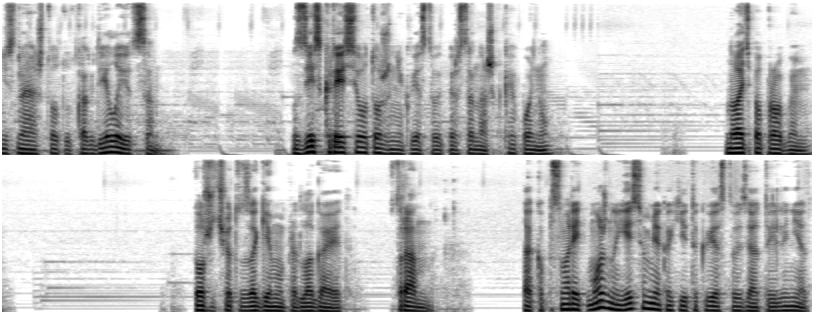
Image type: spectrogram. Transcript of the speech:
Не знаю, что тут как делается. Здесь, скорее всего, тоже не квестовый персонаж, как я понял. Давайте попробуем. Тоже что-то за гему предлагает. Странно. Так, а посмотреть можно, есть у меня какие-то квесты взяты или нет?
